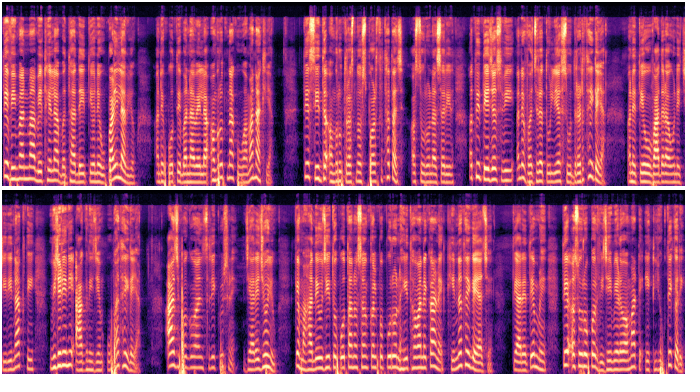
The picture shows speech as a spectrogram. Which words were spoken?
તે વિમાનમાં બેઠેલા બધા દૈત્યોને ઉપાડી લાવ્યો અને પોતે બનાવેલા અમૃતના કૂવામાં નાખ્યા. તે સિદ્ધ અમૃતરસનો સ્પર્શ થતાં જ અસુરોના શરીર અતિ તેજસ્વી અને વજ્રતુલ્ય સુદૃઢ થઈ ગયા અને તેઓ વાદળાઓને ચીરી નાખતી વીજળીની આગની જેમ ઊભા થઈ ગયા. આજ ભગવાન શ્રી કૃષ્ણે જ્યારે જોયું કે મહાદેવજી તો પોતાનો સંકલ્પ પૂરો નહીં થવાને કારણે ખિન્ન થઈ ગયા છે, ત્યારે તેમણે તે અસુરો પર વિજય મેળવવા માટે એક યુક્તિ કરી.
